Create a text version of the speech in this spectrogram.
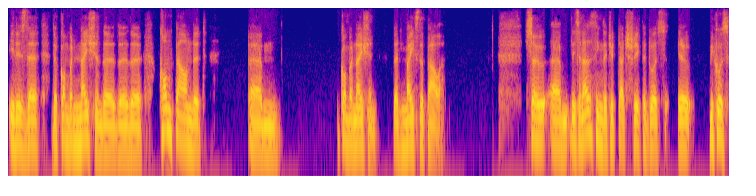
It is the, the combination, the, the, the compounded, um, combination that makes the power. So um, there's another thing that you touched, Freek, that was you know because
